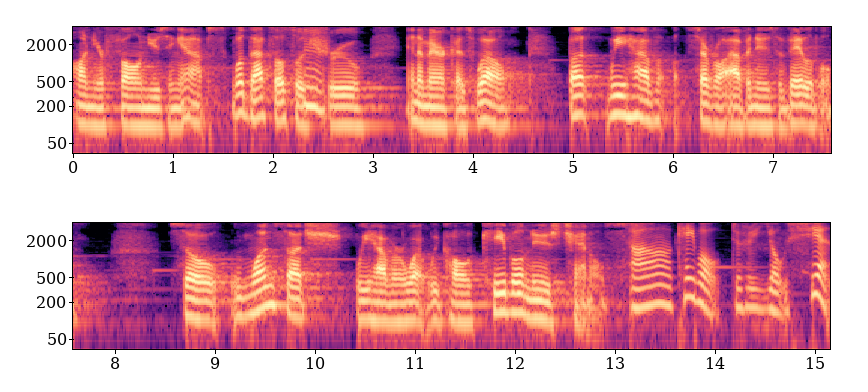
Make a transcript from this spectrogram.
on your phone using apps. Well, that's also mm. true in America as well But we have several avenues available. So, one such we have are what we call cable news channels. Ah, cable 就是有线。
